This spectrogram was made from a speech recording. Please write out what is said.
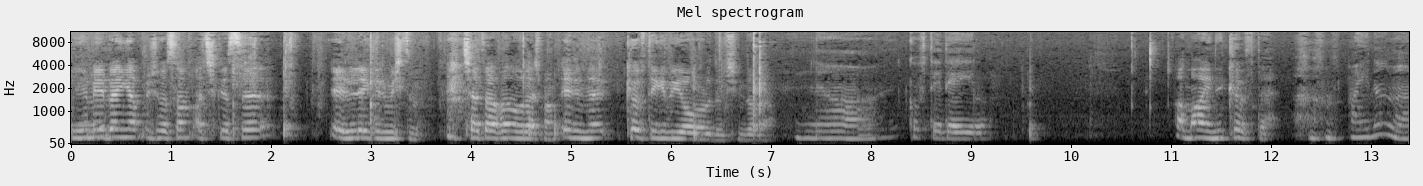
Bu yemeği ben yapmış olsam açıkçası elle girmiştim. Çatal falan uğraşmam. Elimle köfte gibi yoğururdum şimdi ona. No, kofte değil. Ama aynı köfte. Aynen mı?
